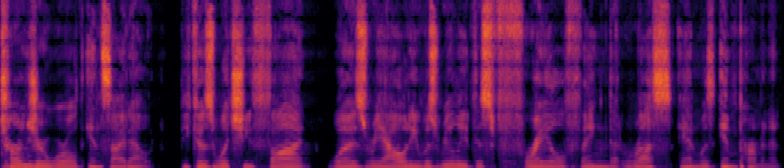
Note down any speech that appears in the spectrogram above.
turns your world inside out because what you thought was reality was really this frail thing that rusts and was impermanent.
